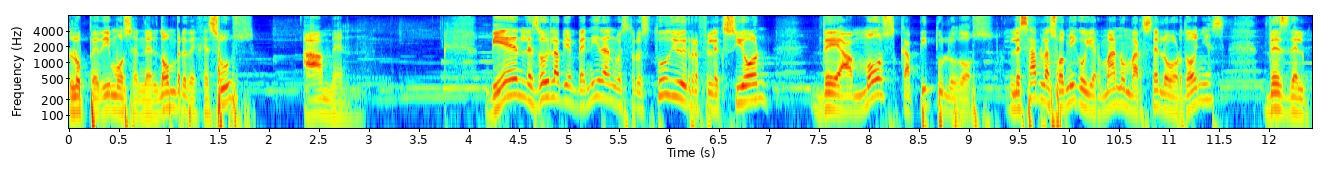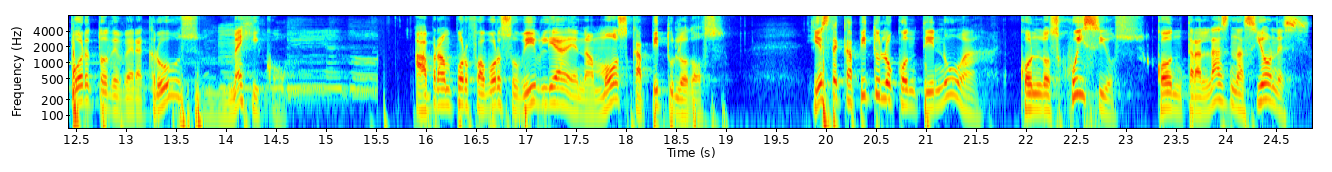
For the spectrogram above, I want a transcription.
Lo pedimos en el nombre de Jesús. Amén. Bien, les doy la bienvenida a nuestro estudio y reflexión de Amós capítulo 2. Les habla su amigo y hermano Marcelo Ordóñez desde el puerto de Veracruz, México. Abran por favor su Biblia en Amós capítulo 2. Y este capítulo continúa con los juicios contra las naciones,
